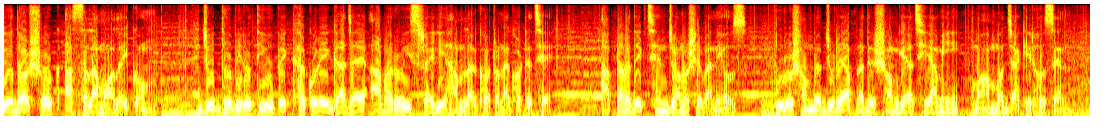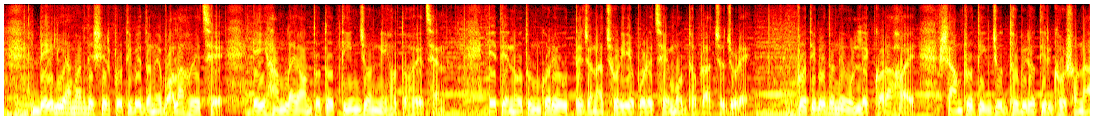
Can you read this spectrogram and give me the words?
প্রিয় দর্শক আসসালামু আলাইকুম। যুদ্ধবিরতি উপেক্ষা করে গাজায় আবারও ইসরায়েলি হামলার ঘটনা ঘটেছে। আপনারা দেখছেন জনসেবা নিউজ। পুরো সংবাদ জুড়ে আপনাদের সঙ্গে আছি আমি মোহাম্মদ জাকির হোসেন। ডেইলি আমার দেশের প্রতিবেদনে বলা হয়েছে, এই হামলায় অন্তত তিনজন নিহত হয়েছেন। এতে নতুন করে উত্তেজনা ছড়িয়ে পড়েছে মধ্যপ্রাচ্য জুড়ে। প্রতিবেদনে উল্লেখ করা হয়, সাম্প্রতিক যুদ্ধবিরতির ঘোষণা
